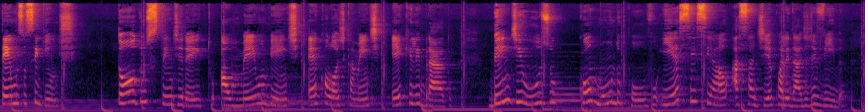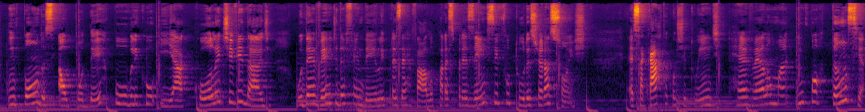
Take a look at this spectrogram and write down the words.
temos o seguinte: todos têm direito ao meio ambiente ecologicamente equilibrado, bem de uso comum do povo e essencial à sadia qualidade de vida, impondo-se ao poder público e à coletividade o dever de defendê-lo e preservá-lo para as presentes e futuras gerações. Essa carta constituinte revela uma importância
